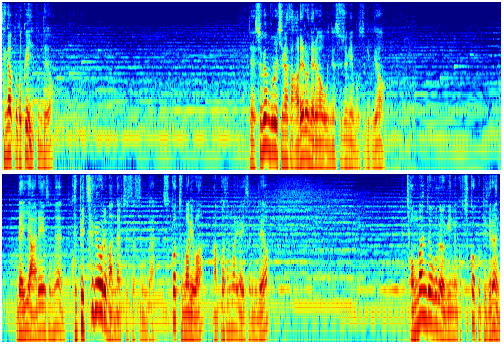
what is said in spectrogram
생각보다 꽤 이쁜데요. 네, 수변부를 지나서 아래로 내려가고 있는 수중의 모습이고요. 네, 이 아래에서는 구피 트리오를 만날 수 있었습니다. 수컷 두 마리와 암컷 한 마리가 있었는데요. 전반적으로 여기 있는 수컷 구피들은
